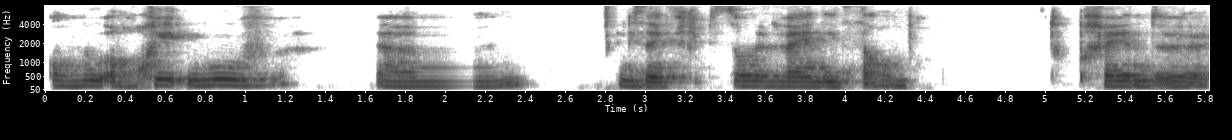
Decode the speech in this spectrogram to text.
on, on réouvre les inscriptions le 20 décembre, tout près de,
